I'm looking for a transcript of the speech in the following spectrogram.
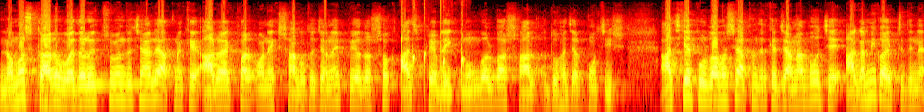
নমস্কার ওয়েদার উইথ চ্যানেলে আপনাকে আরও একবার অনেক স্বাগত জানাই। প্রিয় দর্শক, আজ ফেব্রিক মঙ্গলবার, সাল দু হাজার পঁচিশ। আজকের পূর্বাভাসে আপনাদেরকে জানাব যে আগামী কয়েকটি দিনে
